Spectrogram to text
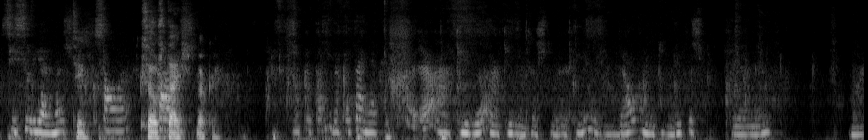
sicilianas, sim. que são, que são os tais. Ok. Da Catanha. Há aqui, há aqui muitas fotografias dela, muito bonitas, realmente. Não é?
